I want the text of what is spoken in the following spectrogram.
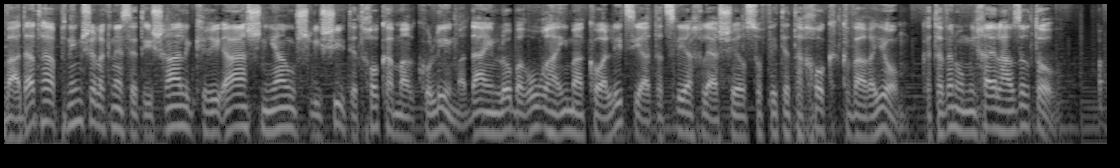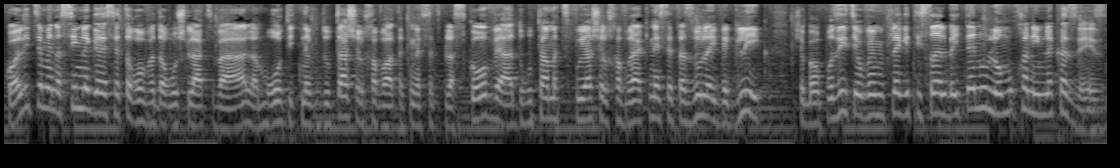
ועדת הפנים של הכנסת אישרה לקריאה שנייה ושלישית את חוק המרכולים. עדיין לא ברור האם הקואליציה תצליח לאשר סופית את החוק כבר היום. כתבנו מיכאל האוזר טוב. בקואליציה מנסים לגייס את הרוב הדרוש להצבעה, למרות התנגדותה של חברת הכנסת פלסקוב והיעדרותם הצפויה של חברי הכנסת אזולאי וגליק, שבאופוזיציה ובמפלגת ישראל ביתנו לא מוכנים לקזז.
